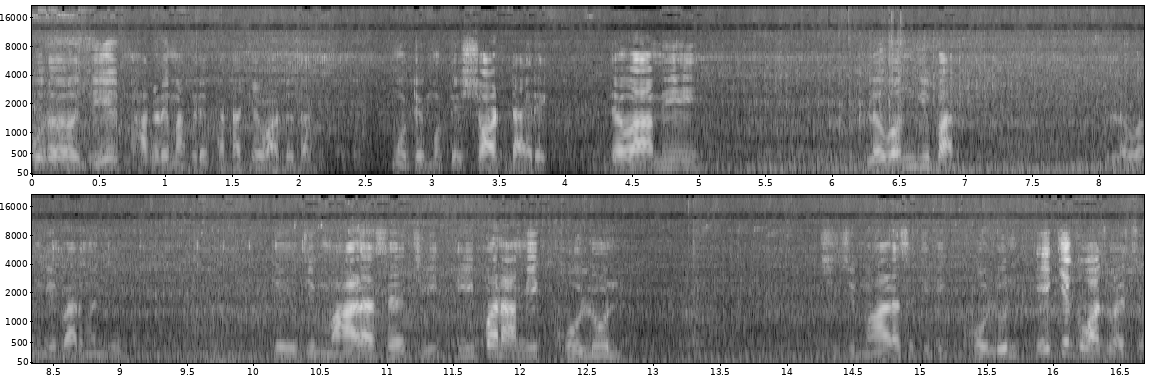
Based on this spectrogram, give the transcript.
पोरं जे महागडे महागडे फटाके वाजवतात मोठे मोठे शॉट डायरेक्ट तेव्हा आम्ही लवंगी बार लवंगी बार म्हणजे ते जी माळ असायची ती पण आम्ही खोलून अशी जी माळ असायची ती खोलून एक एक वाजवायचो.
